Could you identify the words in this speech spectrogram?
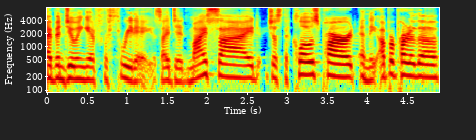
I've been doing it for three days. I did my side, just the clothes part and the upper part of the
